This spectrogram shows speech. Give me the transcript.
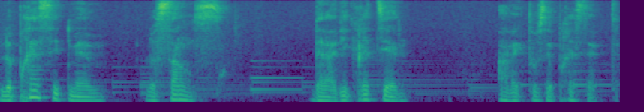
le principe même, le sens de la vie chrétienne avec tous ces préceptes.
